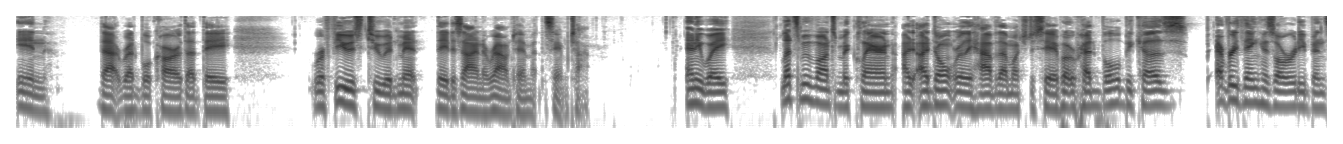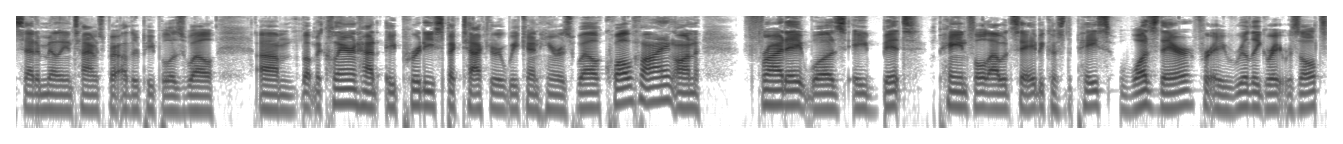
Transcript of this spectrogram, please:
in that Red Bull car that they refuse to admit they designed around him at the same time. Anyway, let's move on to McLaren. I, I don't really have that much to say about Red Bull because everything has already been said a million times by other people as well. Um, but McLaren had a pretty spectacular weekend here as well. Qualifying on Friday was a bit painful, I would say, because the pace was there for a really great result,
